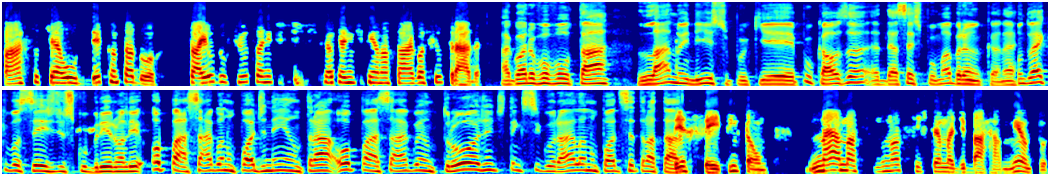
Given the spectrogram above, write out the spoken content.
passo, que é o decantador. Saiu do filtro, a gente que a gente tem a nossa água filtrada. Agora eu vou voltar lá no início, porque por causa dessa espuma branca, né? Quando é que vocês descobriram ali, opa, essa água não pode nem entrar, opa, essa água entrou, a gente tem que segurar, ela não pode ser tratada. Perfeito. Então, na, no nosso sistema de barramento,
